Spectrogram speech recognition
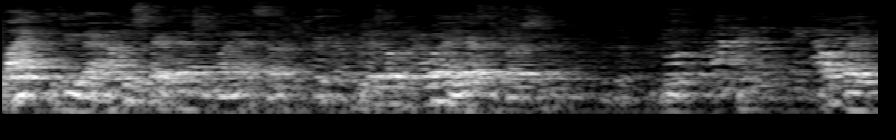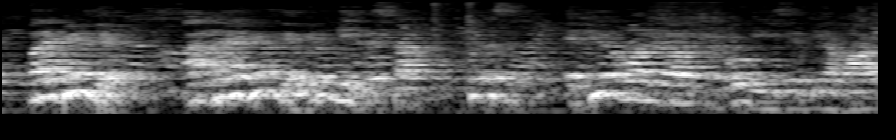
like to do that. Now, just pay attention to my answer. You're just looking away. You asked the question. Okay. But I agree with you. I, I agree with you. We don't need this stuff. Listen, if you don't want to go to the movies, if you have horror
